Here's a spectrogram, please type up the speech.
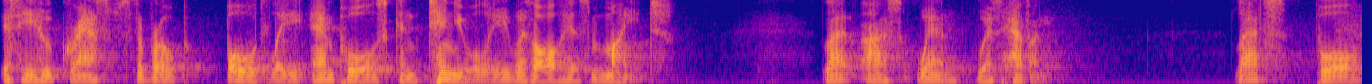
is he who grasps the rope boldly and pulls continually with all his might. Let us win with heaven. Let's pull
